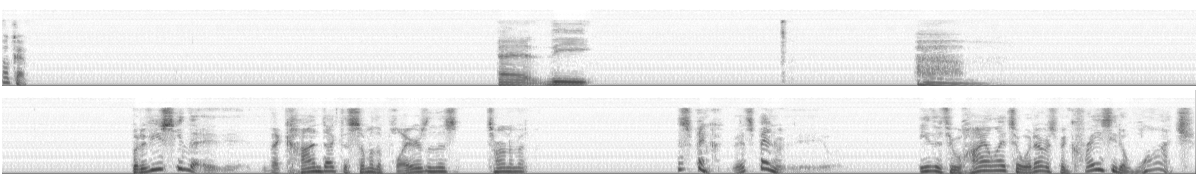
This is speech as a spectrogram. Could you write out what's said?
Okay. Uh, the um, But have you seen the the conduct of some of the players in this tournament? It's been it's been either through highlights or whatever. It's been crazy to watch.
